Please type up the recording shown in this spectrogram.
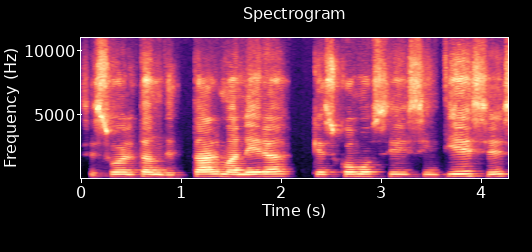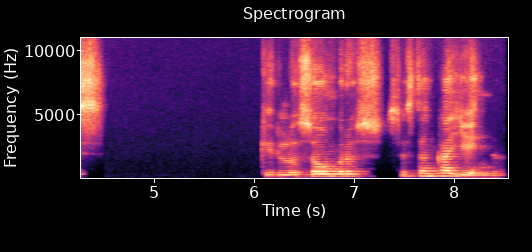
Se sueltan de tal manera que es como si sintieses que los hombros se están cayendo,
